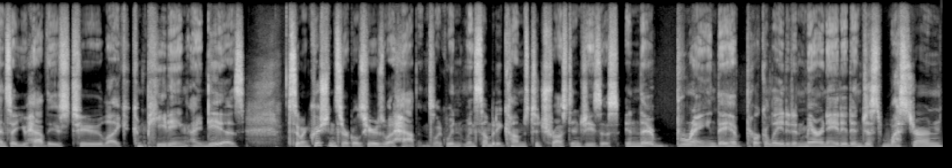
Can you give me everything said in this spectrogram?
And so you have these two like competing ideas. So in Christian circles, here's what happens. Like when when somebody comes to trust in Jesus, in their brain, they have percolated and marinated in just Western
